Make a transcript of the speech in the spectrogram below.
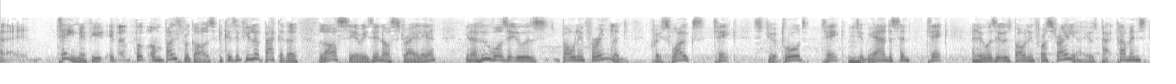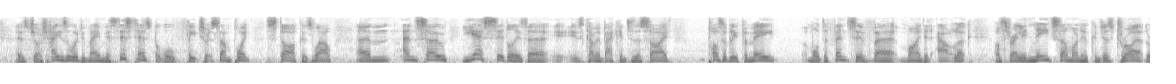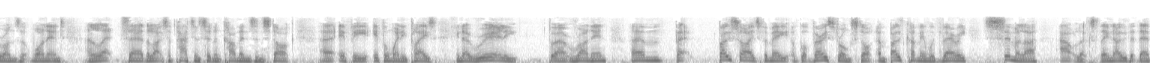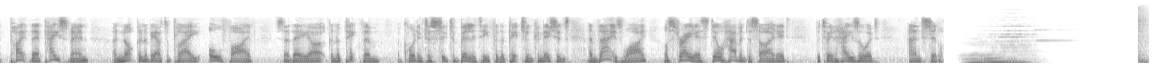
team if you if, on both regards because if you look back at the last series in Australia, you know who was it who was bowling for England? Chris Woakes, tick. Stuart Broad, tick. Mm. Jimmy Anderson, tick. And who was it who was bowling for Australia? It was Pat Cummins. It was Josh Hazlewood, who may miss this test, but will feature at some point. Stark as well. Um, and so, yes, Siddle is uh, is coming back into the side. Possibly for me, a more defensive uh, minded outlook. Australia needs someone who can just dry up the runs at one end and let uh, the likes of Pattinson and Cummins and Stark, uh, if he if and when he plays, you know, really uh, run in. Um, but both sides for me have got very strong stock and both come in with very similar outlooks. They know that their their pacemen are not going to be able to play all five, so they are going to pick them according to suitability for the pitch and conditions, and that is why Australia still haven't decided between Hazlewood and Siddle.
